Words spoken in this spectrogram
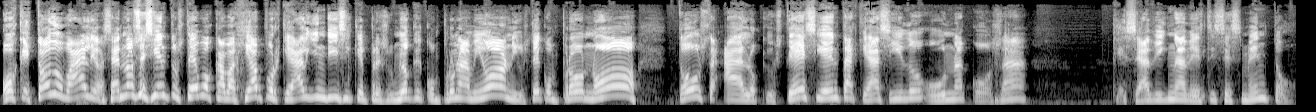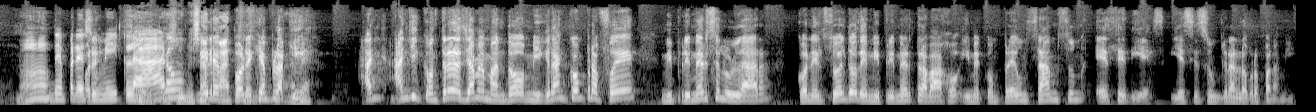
O que todo vale, o sea, no se siente usted bocabajeado porque alguien dice que presumió que compró un avión y usted compró, no. Todo a lo que usted sienta que ha sido una cosa que sea digna de este segmento, ¿no? De presumir, De claro. presumir Mire, por ejemplo, aquí, Angie Contreras ya me mandó, mi gran compra fue mi primer celular con el sueldo de mi primer trabajo y me compré un Samsung S10 y ese es un gran logro para mí.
